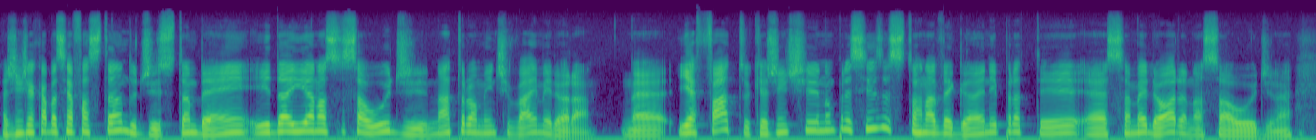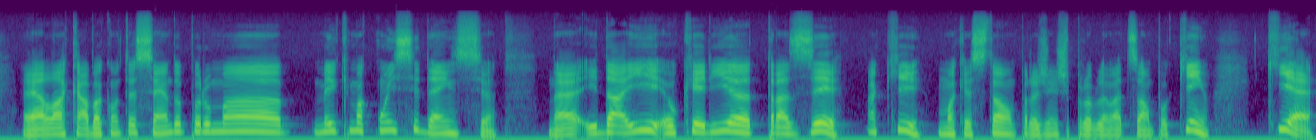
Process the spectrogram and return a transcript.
a gente acaba se afastando disso também e daí a nossa saúde naturalmente vai melhorar. Né? E é fato que a gente não precisa se tornar vegane para ter essa melhora na saúde. Né? Ela acaba acontecendo por uma meio que uma coincidência. Né? E daí eu queria trazer aqui uma questão para a gente problematizar um pouquinho, que é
